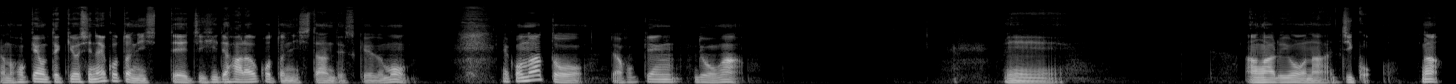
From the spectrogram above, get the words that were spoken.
あの保険を適用しないことにして自費で払うことにしたんですけれども、でこの後、じゃあ保険料が、えー、上がるような事故が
